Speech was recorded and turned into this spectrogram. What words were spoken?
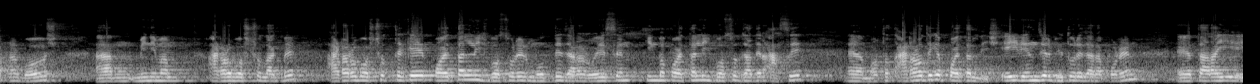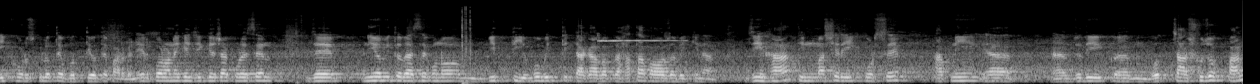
আপনার বয়স মিনিমাম আঠারো বছর লাগবে। আঠারো বছর থেকে পঁয়তাল্লিশ বছরের মধ্যে যারা রয়েছেন কিংবা পঁয়তাল্লিশ বছর যাদের আছে অর্থাৎ আঠারো থেকে পঁয়তাল্লিশ, এই রেঞ্জের ভিতরে যারা পড়েন তারাই এই কোর্সগুলোতে ভর্তি হতে পারবেন। এরপর অনেকে জিজ্ঞাসা করেছেন যে, নিয়মিত ব্যাসে কোনো বৃত্তি উপবৃত্তির টাকা বা হাতা পাওয়া যাবে কিনা? জি হ্যাঁ তিন মাসের এই কোর্সে আপনি যদি সুযোগ পান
